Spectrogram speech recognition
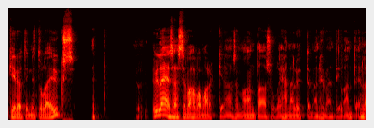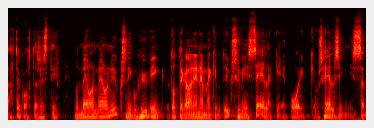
kirjoitin, niin tulee yksi, että yleensä se vahva markkina-asema antaa sulle ihan älyttömän hyvän tilanteen lähtökohtaisesti, mutta meillä on, meillä on yksi niinku hyvin, totta kai on enemmänkin, mutta yksi hyvin selkeä poikkeus Helsingissä.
